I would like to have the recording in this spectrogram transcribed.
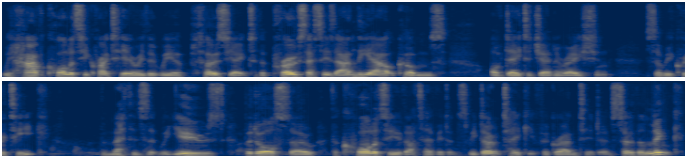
we have quality criteria that we associate to the processes and the outcomes of data generation. So we critique the methods that were used, but also the quality of that evidence. We don't take it for granted. And so the link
